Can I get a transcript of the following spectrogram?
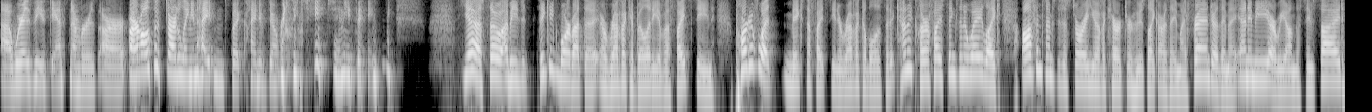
Uh, whereas these dance numbers are are also startling and heightened but kind of don't really change anything yeah, so I mean, thinking more about the irrevocability of a fight scene, part of what makes a fight scene irrevocable is that it kind of clarifies things in a way. Like, oftentimes in a story, you have a character who's like, Are they my friend? Are they my enemy? Are we on the same side?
